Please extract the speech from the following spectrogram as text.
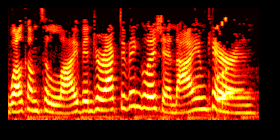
Welcome to Live Interactive English, and I am Karen.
